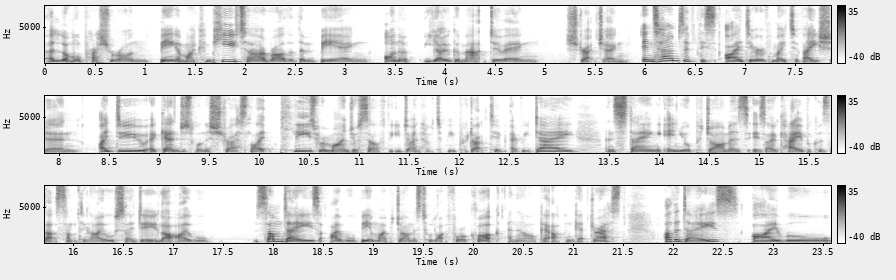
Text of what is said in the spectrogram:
a lot more pressure on being at my computer rather than being on a yoga mat doing stretching. In terms of this idea of motivation, I do again just want to stress like, please remind yourself that you don't have to be productive every day and staying in your pajamas is okay because that's something I also do. Like, I will. Some days I will be in my pajamas till like four o'clock and then I'll get up and get dressed. Other days I will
